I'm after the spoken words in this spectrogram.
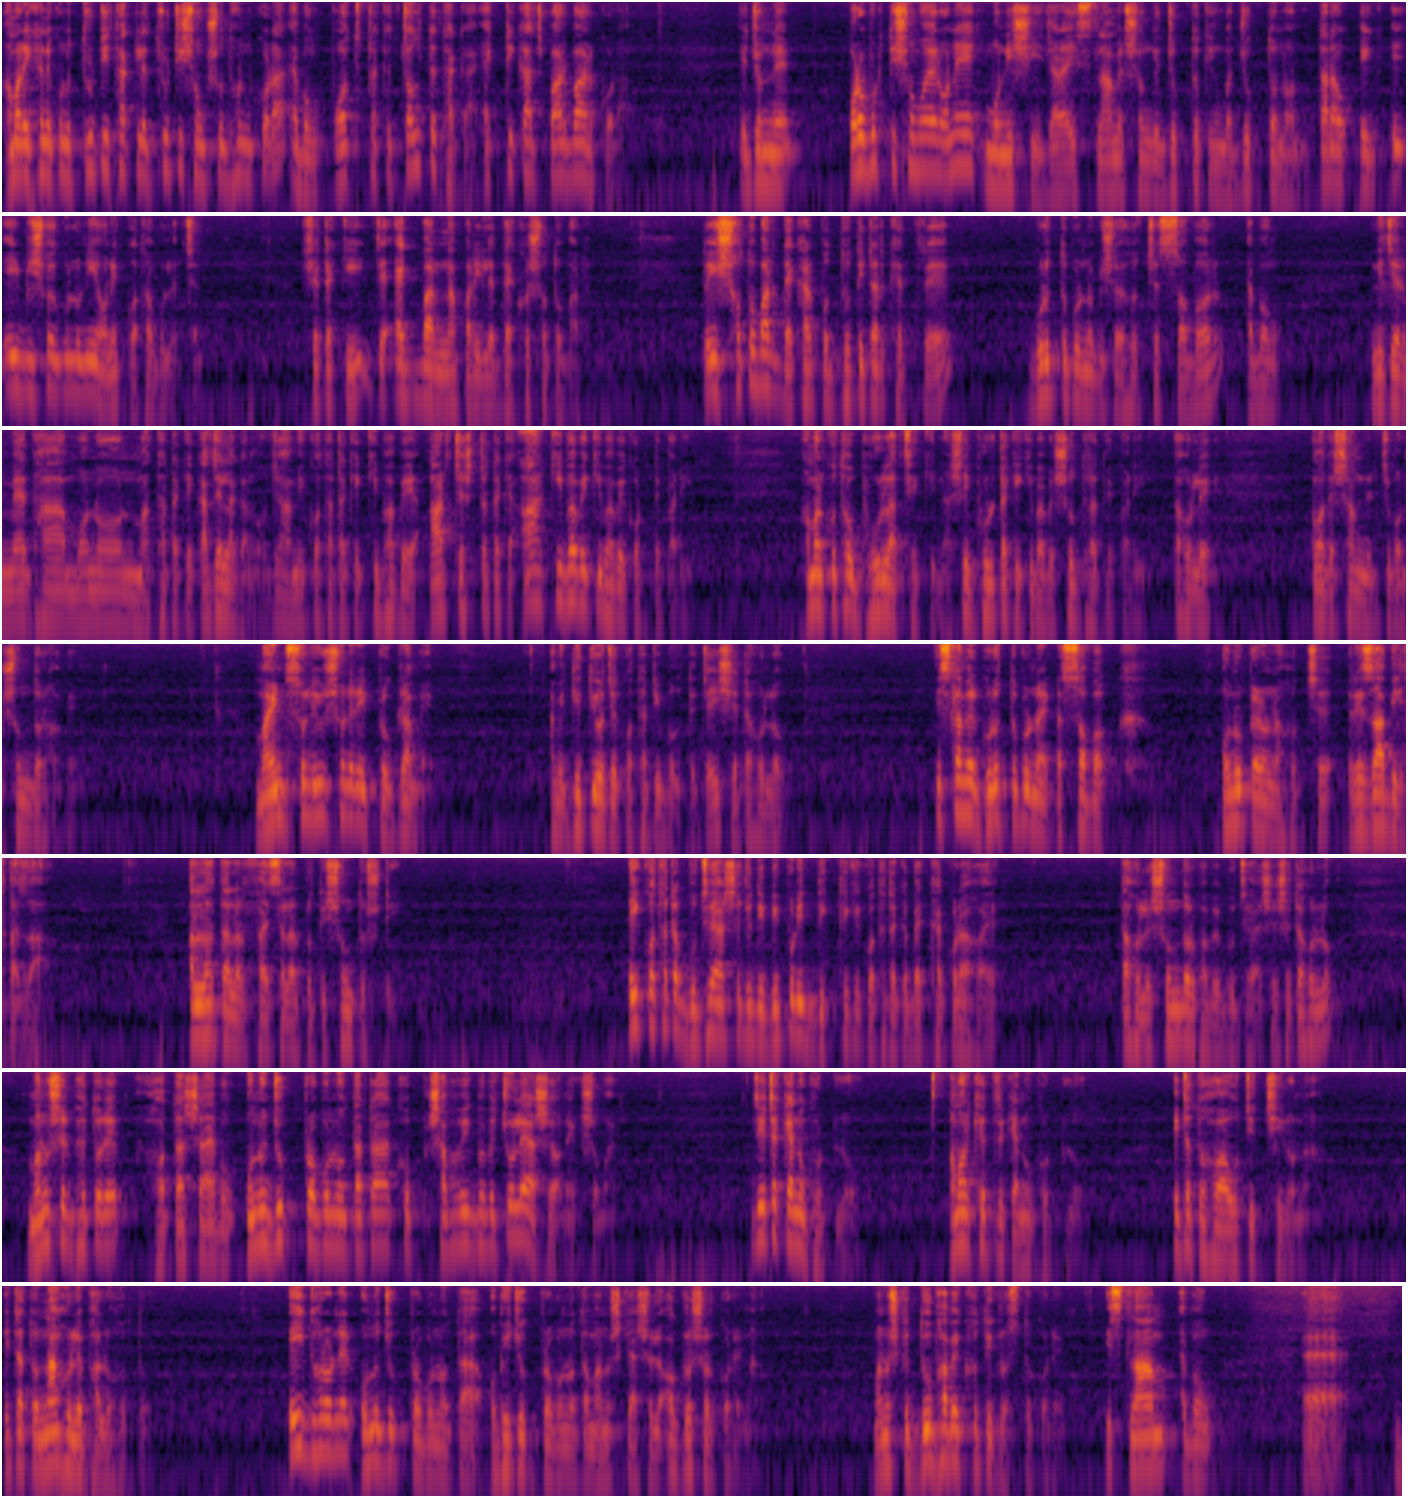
আমার এখানে কোনো ত্রুটি থাকলে ত্রুটি সংশোধন করা এবং পথটাকে চলতে থাকা, একটি কাজ বারবার করা। এজন্যে পরবর্তী সময়ের অনেক মনীষী যারা ইসলামের সঙ্গে যুক্ত কিংবা যুক্ত নন, তারাও এই- বিষয়গুলো নিয়ে অনেক কথা বলেছেন। সেটা কি? যে একবার না পারিলে দেখো শতবার। তো এই শতবার দেখার পদ্ধতিটার ক্ষেত্রে গুরুত্বপূর্ণ বিষয় হচ্ছে সবর এবং নিজের মেধা, মনন, মাথাটাকে কাজে লাগানো, যে আমি কথাটাকে কীভাবে, আর চেষ্টাটাকে আর কীভাবে কীভাবে করতে পারি। আমার কোথাও ভুল আছে কি না সেই ভুলটাকে কীভাবে শুধরাতে পারি, তাহলে আমাদের সামনের জীবন সুন্দর হবে। মাইন্ড সলিউশনের এই প্রোগ্রামে আমি দ্বিতীয় যে কথাটি বলতে চাই, সেটা হলো, ইসলামের গুরুত্বপূর্ণ একটা সবক অনুপ্রেরণা হচ্ছে রেজাবিল কাজা। আল্লাহ তালার ফয়সালার প্রতি সন্তুষ্টি। এই কথাটা বুঝে আসে যদি বিপরীত দিক থেকে কথাটাকে ব্যাখ্যা করা হয়, তাহলে সুন্দরভাবে বুঝে আসে। সেটা হলো, মানুষের ভেতরে হতাশা এবং অনুযোগ প্রবণতাটা খুব স্বাভাবিকভাবে চলে আসে অনেক সময়। যে এটা কেন ঘটলো? আমার ক্ষেত্রে কেন ঘটলো? এটা তো হওয়া উচিত ছিল না। এটা তো না হলে ভালো হতো। এই ধরনের অনুযোগ প্রবণতা অভিযোগ প্রবণতা মানুষকে আসলে অগ্রসর করে না। মানুষকে দুভাবে ক্ষতিগ্রস্ত করে। ইসলাম এবং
